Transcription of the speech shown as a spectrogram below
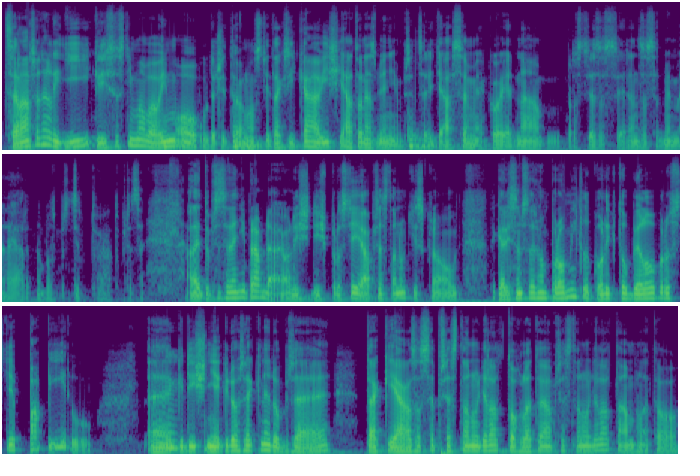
celá řada lidí, když se s nimi bavím o udržitelnosti, tak říká, víš, já to nezměním přece, já jsem jako jedna, prostě zase jeden ze sedmi miliard, nebo prostě to, já to přece. Ale to přece není pravda, jo? Když, když prostě já přestanu tisknout, tak když jsem se jenom promítl, kolik to bylo prostě papíru. Hmm. Když někdo řekne dobře, tak já zase přestanu dělat tohleto, já přestanu dělat tamhleto,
